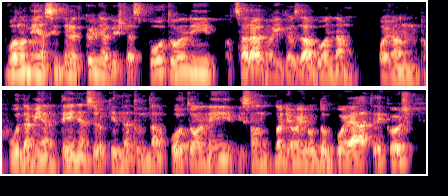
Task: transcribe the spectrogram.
valamilyen szinten őt könnyebb is lesz pótolni, a Carev meg igazából nem olyan hú, de milyen tényező, akit ne tudná pótolni, viszont nagyon jó dobó játékos,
